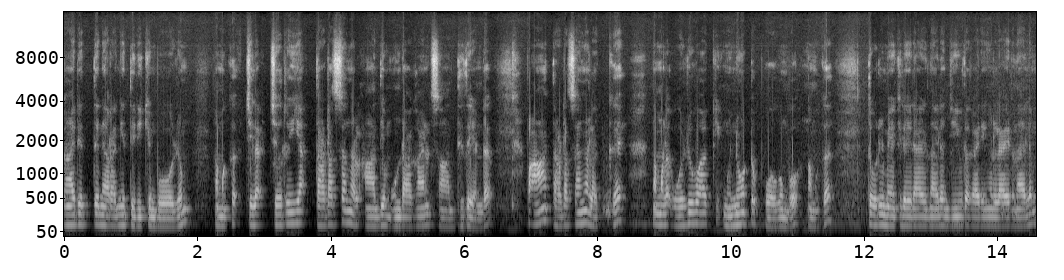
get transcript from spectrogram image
കാര്യത്തിനിറങ്ങിത്തിരിക്കുമ്പോഴും നമുക്ക് ചില ചെറിയ തടസ്സങ്ങൾ ആദ്യം ഉണ്ടാകാൻ സാധ്യതയുണ്ട്. അപ്പോൾ ആ തടസ്സങ്ങളൊക്കെ നമ്മൾ ഒഴിവാക്കി മുന്നോട്ട് പോകുമ്പോൾ നമുക്ക് തൊഴിൽ മേഖലയിലായിരുന്നാലും ജീവിത കാര്യങ്ങളിലായിരുന്നാലും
